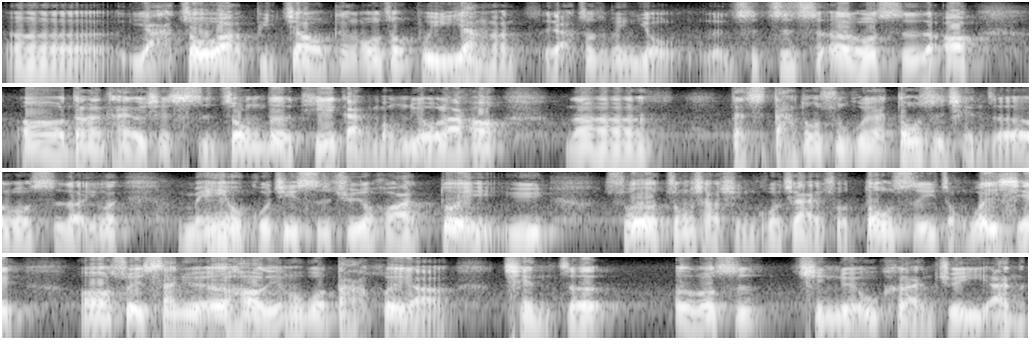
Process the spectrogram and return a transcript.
呃亚洲啊，比较跟欧洲不一样啊。亚洲这边有人是支持俄罗斯的哦，呃，当然他有一些始终的铁杆盟友啦哈。那但是大多数国家都是谴责俄罗斯的，因为没有国际秩序的话，对于所有中小型国家来说都是一种威胁哦。所以三月二号联合国大会啊，谴责。俄罗斯侵略乌克兰决议案呢，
